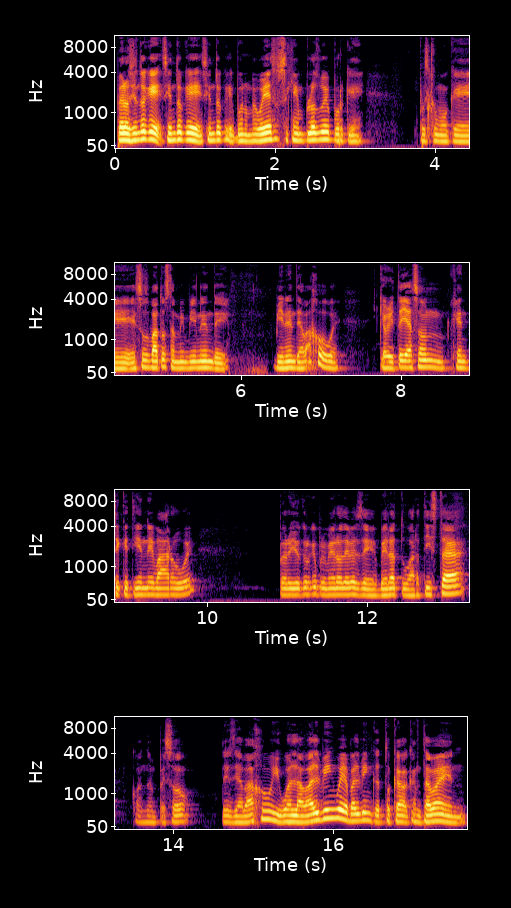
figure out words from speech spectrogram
Pero siento que, siento que, siento que, bueno, me voy a esos ejemplos, güey, porque, pues como que esos vatos también vienen de, vienen de abajo, güey. Que ahorita ya son gente que tiene varo, güey. Pero yo creo que primero debes de ver a tu artista cuando empezó desde abajo, igual a Balvin, güey, Balvin que tocaba, cantaba en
